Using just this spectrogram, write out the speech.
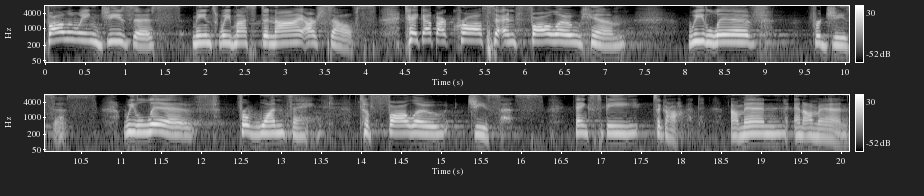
Following Jesus means we must deny ourselves, take up our cross, and follow Him. We live for Jesus. We live for one thing to follow Jesus. Thanks be to God. Amen and amen.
